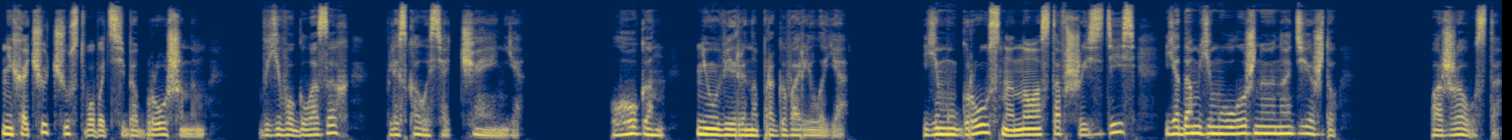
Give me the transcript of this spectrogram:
Не хочу чувствовать себя брошенным». В его глазах плескалось отчаяние. «Логан», — неуверенно проговорила я. Ему грустно, но, оставшись здесь, я дам ему ложную надежду. «Пожалуйста».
